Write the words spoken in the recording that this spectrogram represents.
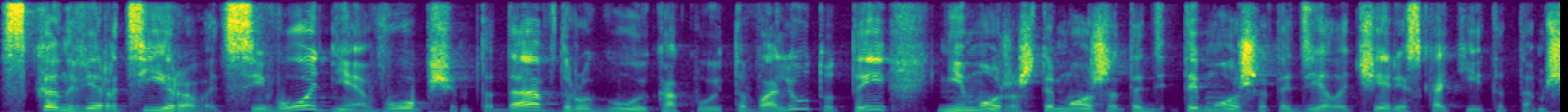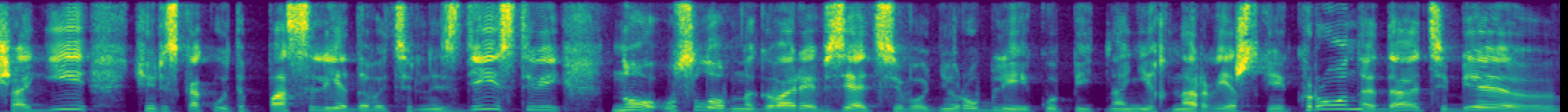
сконвертировать сегодня, в общем-то, да, в другую какую-то валюту ты не можешь. Ты можешь это, ты можешь это делать через какие-то там шаги, через какую-то последовательность действий, но, условно говоря, взять сегодня рубли и купить на них норвежские кроны, да, тебе,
